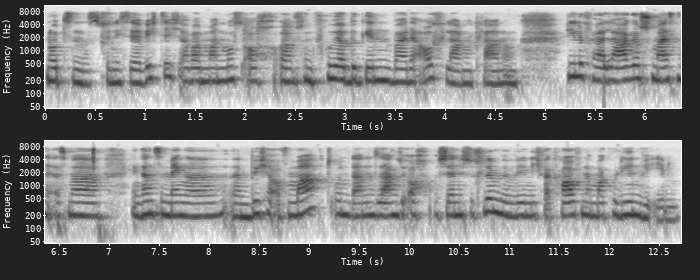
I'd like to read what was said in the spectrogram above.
nutzen. Das finde ich sehr wichtig. Aber man muss auch äh, schon früher beginnen bei der Auflagenplanung. Viele Verlage schmeißen ja erstmal eine ganze Menge äh, Bücher auf den Markt und dann sagen sie, ach, ist ja nicht so schlimm, wenn wir die nicht verkaufen, dann makulieren wir eben.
